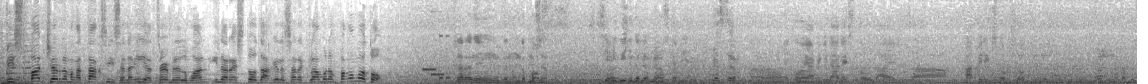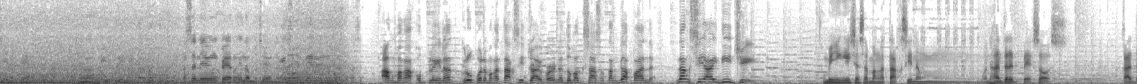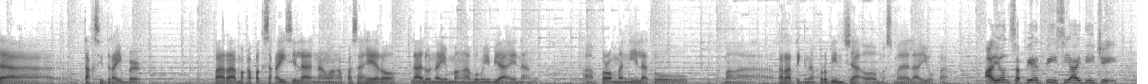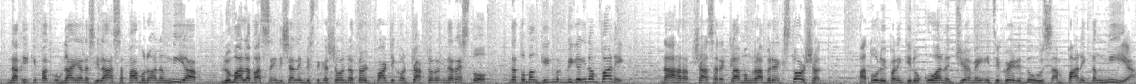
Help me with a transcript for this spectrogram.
Dispatcher ng mga taxi sa NAIA Terminal 1 inaresto dahil sa reklamo ng pangungotong. Sir, ano yung tanunggap mo, sir? CID Sino kami kami, ah? kami. Yes sir. Ito ay aming inaresto dahil sa public extortion. Nagabusin ng pera. Ha? Asan na yung perang inabot sa'yo? Ang mga complainant, grupo ng mga taxi driver na dumagsa sa tanggapan ng CIDG. humihingi siya sa mga taxi ng 100 pesos kada taxi driver para makapagsakay sila ng mga pasahero lalo na yung mga bumibiyahe ng ah, from Manila to mga karating na probinsya o mas malalayo pa. Ayon sa PNP CIDG, nakikipag-ugnayan na sila sa pamunuan ng MIAP, lumalabas sa inisyal investigasyon na third-party contractor ang inaresto na tumangging magbigay ng panig. naharap siya sa reklamong robbery extortion. Patuloy pa rin kinukuha ng GMA Integrated News ang panig ng NIA.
